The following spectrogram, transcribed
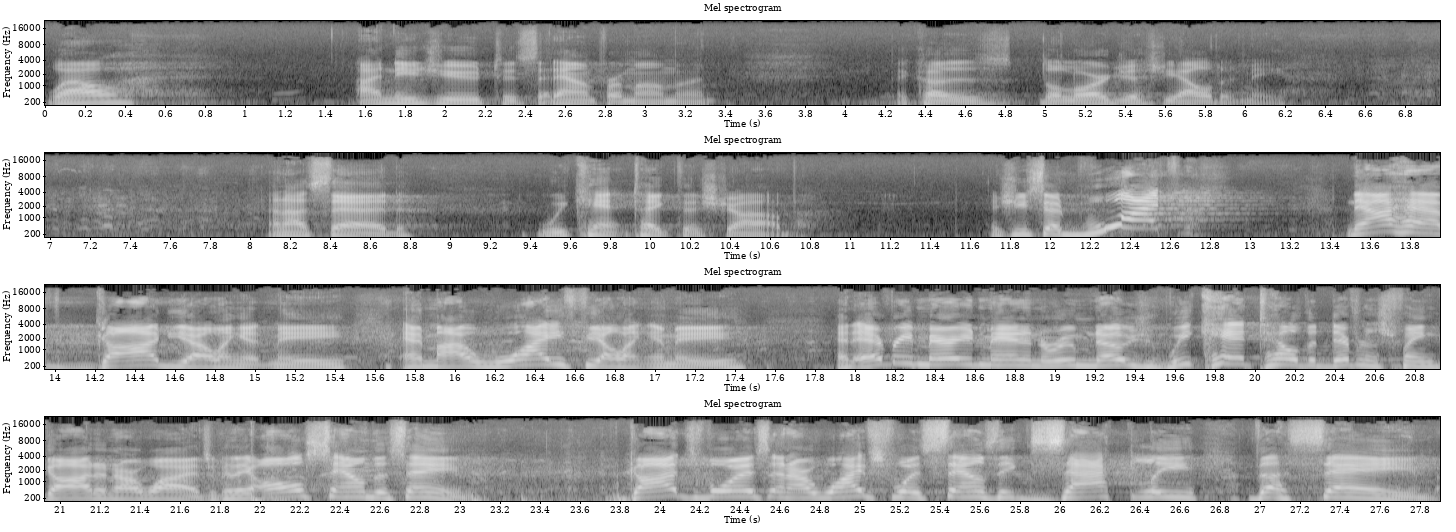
Well, I need you to sit down for a moment because the Lord just yelled at me. and I said, we can't take this job. And she said, What? Now I have God yelling at me and my wife yelling at me. And every married man in the room knows we can't tell the difference between God and our wives because they all sound the same. God's voice and our wife's voice sounds exactly the same.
